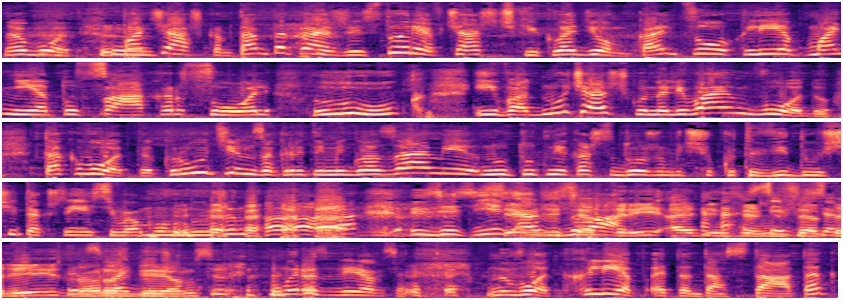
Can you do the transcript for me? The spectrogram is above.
Ну Вот. По чашкам. Там такая же история. В чашечки кладем кольцо, хлеб, монету, сахар, соль, лук. И в одну чашечку наливаем воду. Так вот, крутим закрытыми глазами. Ну, тут, мне кажется, должен быть еще какой-то ведущий. Так что, если вам он нужен, здесь есть аж два. 73, 1,73, ну, Звоните. разберемся. Мы разберемся. Ну Вот, хлеб это достаток,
